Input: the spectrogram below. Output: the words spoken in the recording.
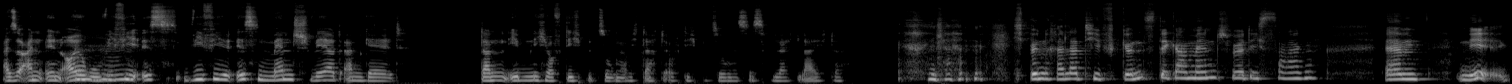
Also an, in Euro. Mhm. Wie, viel ist, wie viel ist ein Mensch wert an Geld? Dann eben nicht auf dich bezogen, aber ich dachte, auf dich bezogen ist es vielleicht leichter. ich bin relativ günstiger Mensch, würde ich sagen. Ähm, nee,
